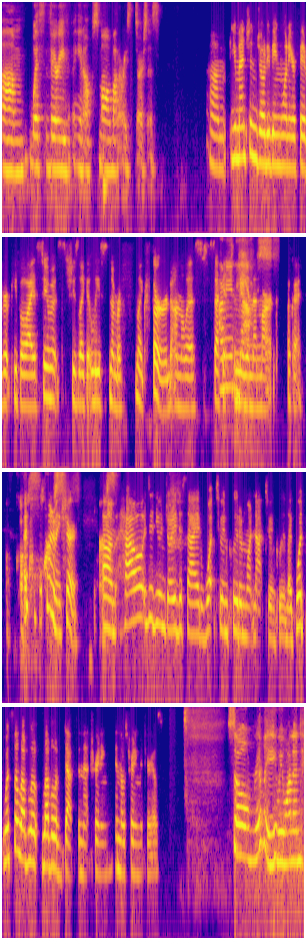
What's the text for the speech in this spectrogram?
um, with very, you know, small amount of resources. Um, you mentioned Jody being one of your favorite people. I assume it's she's like at least number like third on the list, second I mean, to me, yes. and then Mark. Okay, of I just, just want to make sure. Um, how did you and Jody decide what to include and what not to include? Like, what what's the level of, level of depth in that training in those training materials? So really, we wanted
